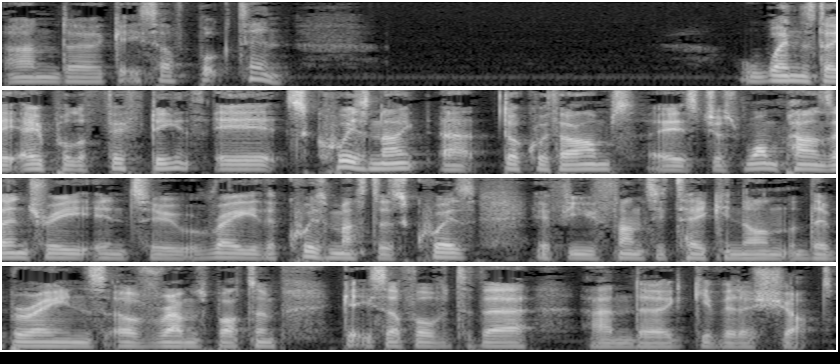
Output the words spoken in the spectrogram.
and uh, get yourself booked in. Wednesday, April the 15th, it's quiz night at Duckworth Arms. It's just £1 entry into Ray the Quizmaster's quiz. If you fancy taking on the brains of Ramsbottom, get yourself over to there and uh, give it a shot.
